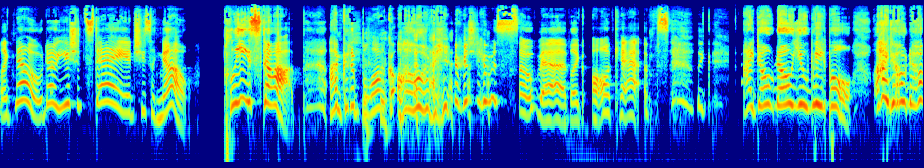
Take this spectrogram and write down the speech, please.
like, no, no, you should stay. And she's like, no, please stop. I'm going to block all of you. she was so mad, like all caps. Like, I don't know you people. I don't know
